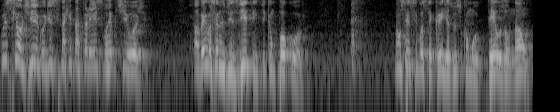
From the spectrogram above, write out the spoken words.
por isso que eu digo, eu disse na quinta-feira isso, vou repetir hoje. Talvez você nos visitem, fique um pouco. Não sei se você crê em Jesus como Deus ou não,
